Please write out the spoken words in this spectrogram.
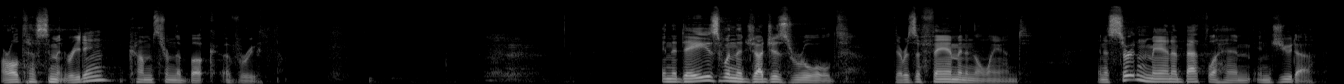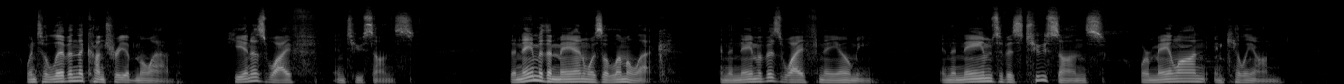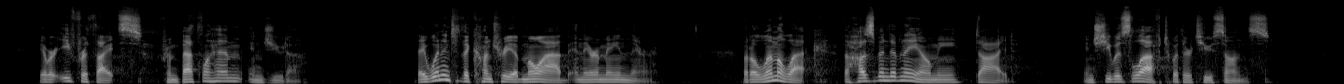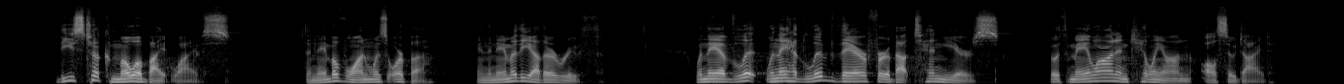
Our Old Testament reading comes from the book of Ruth. In the days when the judges ruled, there was a famine in the land, and a certain man of Bethlehem in Judah went to live in the country of Moab, he and his wife and two sons. The name of the man was Elimelech, and the name of his wife Naomi, and the names of his two sons were Mahlon and Chilion. They were Ephrathites from Bethlehem in Judah. They went into the country of Moab and they remained there. But Elimelech, the husband of Naomi, died, and she was left with her two sons. These took Moabite wives. The name of one was Orpah, and the name of the other Ruth. When they, li- when they had lived there for about ten years, both Mahlon and Chilion also died,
